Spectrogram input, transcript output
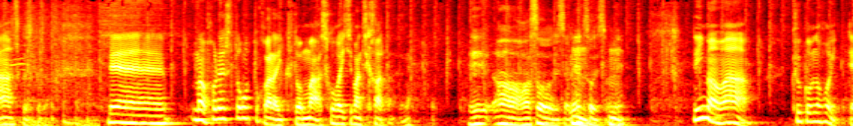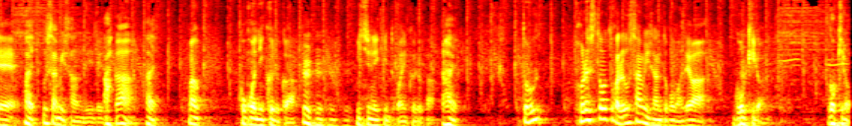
ああそこそこ。でまあフォレストオートから行くとまああそこが一番近かったんですよね。えー、ああそうですよね、うん。そうですよね、で今は空港の方行って、はい。宇佐美さんで入れるか？はい。まあここに来るか道うんうんうん。の駅のところに来るか。うんはい。とフォレストとかで宇佐美さんのところまでは5キロ。ある、5キロ。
